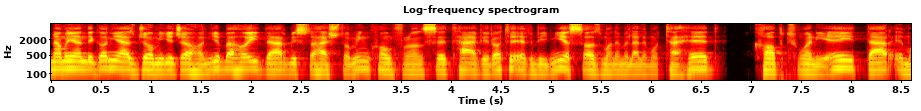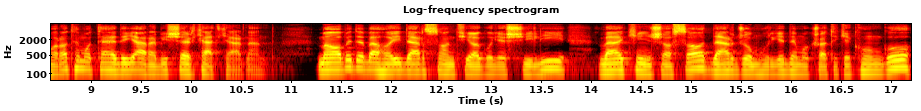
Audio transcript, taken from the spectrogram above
نمایندگانی از جامعه جهانی بهایی در 28 مین کنفرانس تغییرات اقلیمی سازمان ملل متحد کاپ 28 در امارات متحده عربی شرکت کردند. معابد بهایی در سانتیاگوی شیلی و کینشاسا در جمهوری دموکراتیک کنگو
